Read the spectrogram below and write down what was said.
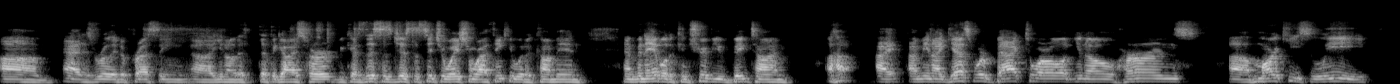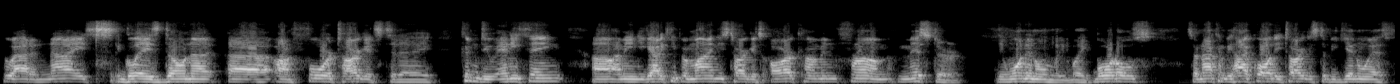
Um, that is really depressing, uh, you know, that, that the guy's hurt because this is just a situation where I think he would have come in and been able to contribute big time. Uh, I, I mean, I guess we're back to our old, you know, Hurns, uh, Marquise Lee, who had a nice glazed donut uh, on four targets today. Couldn't do anything. Uh, I mean, you got to keep in mind these targets are coming from Mister, the one and only Blake Bortles. So not going to be high quality targets to begin with.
